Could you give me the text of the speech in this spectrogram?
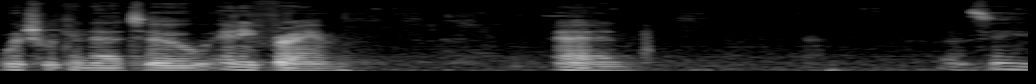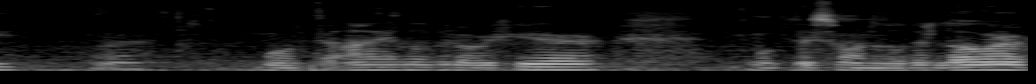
which we can add to any frame. And let's see, uh, move the eye a little bit over here. Move this one a little bit lower.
